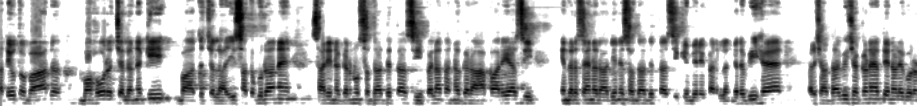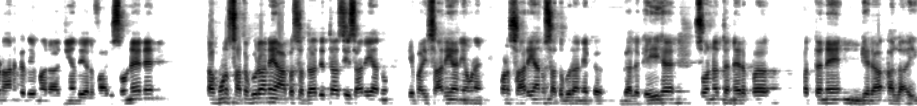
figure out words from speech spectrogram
ਅਤੇ ਉਹ ਤੋਂ ਬਾਅਦ ਬਹੁਰ ਚੱਲਣ ਕੀ ਬਾਤ ਚਲਾਈ। ਸਤਿਗੁਰਾਂ ਨੇ ਸਾਰੇ ਨਗਰ ਨੂੰ ਸੱਦਾ ਦਿੱਤਾ ਸੀ। ਪਹਿਲਾਂ ਤਾਂ ਨਗਰ ਆਪ ਆ ਰਿਹਾ ਸੀ। ਇੰਦਰ ਸੈਨ ਰਾਜੇ ਨੇ ਸੱਦਾ ਦਿੱਤਾ ਸੀ ਕਿ ਮੇਰੇ ਘਰ ਲੰਗਰ ਵੀ ਹੈ, ਪ੍ਰਸ਼ਾਦਾ ਵੀ ਛਕਣਾ ਹੈ ਤੇ ਨਾਲੇ ਗੁਰੂ ਨਾਨਕ ਦੇਵ ਮਹਾਰਾਜ ਜੀਆਂ ਦੇ ਅਲਫਾਜ਼ ਸੁਣਨੇ ਨੇ। ਤਾਂ ਹੁਣ ਸਤਿਗੁਰਾਂ ਨੇ ਆਪ ਸੱਦਾ ਦਿੱਤਾ ਸੀ ਸਾਰਿਆਂ ਨੂੰ ਕਿ ਭਾਈ ਸਾਰਿਆਂ ਨੇ ਆਉਣਾ ਹੁਣ ਸਾਰਿਆਂ ਨੂੰ ਸਤਿਗੁਰਾਂ ਨੇ ਇੱਕ ਗੱਲ ਕਹੀ ਹੈ, ਸੁਨਤ ਨਿਰਪ ਪਤਨੇ ਗਿਰਾ ਅਲਾਈ।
